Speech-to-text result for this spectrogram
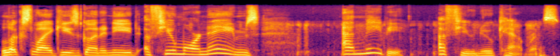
Looks like he's going to need a few more names and maybe a few new cameras.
